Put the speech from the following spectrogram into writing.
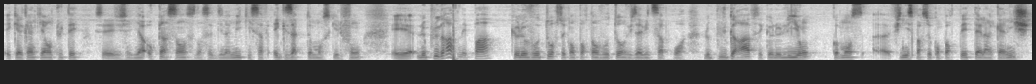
et quelqu'un qui est amputé. Il n'y a aucun sens dans cette dynamique, ils savent exactement ce qu'ils font. Et le plus grave n'est pas que le vautour se comporte en vautour vis-à-vis -vis de sa proie. Le plus grave, c'est que le lion commence, euh, finissent par se comporter tel un caniche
